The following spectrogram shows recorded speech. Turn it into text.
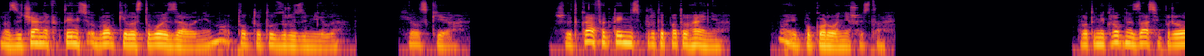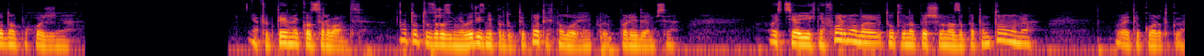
Надзвичайна ефективність обробки листової зелені. Ну, тобто тут зрозуміли. Healthcare. Швидка ефективність проти патогенів. Ну і по короні щось там. Протимікробний засіб природного походження. Ефективний консервант. Ну, тобто, зрозуміло, різні продукти по технології перейдемося. Ось ця їхня формула. Тут вона пише, вона запатентована. Давайте коротко.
